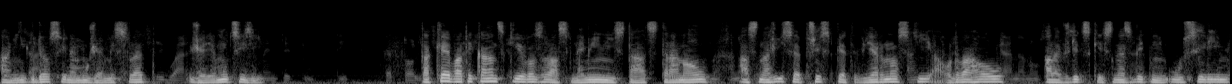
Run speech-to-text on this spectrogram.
A nikdo si nemůže myslet, že je mu cizí. Také vatikánský rozhlas nemíní stát stranou a snaží se přispět věrností a odvahou ale vždycky s nezbytným úsilím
